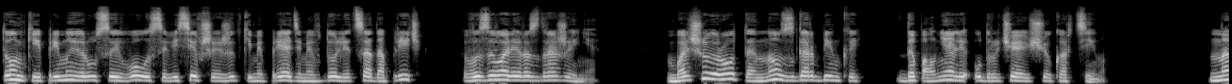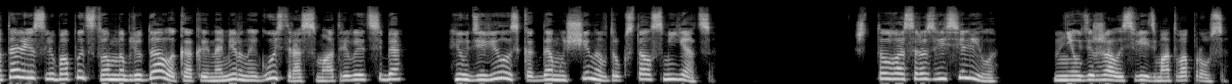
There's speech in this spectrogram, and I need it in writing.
Тонкие прямые русые волосы, висевшие жидкими прядями вдоль лица до плеч, вызывали раздражение. Большой рот и нос с горбинкой дополняли удручающую картину. Наталья с любопытством наблюдала, как иномерный гость рассматривает себя, и удивилась, когда мужчина вдруг стал смеяться. «Что вас развеселило?» — не удержалась ведьма от вопроса.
